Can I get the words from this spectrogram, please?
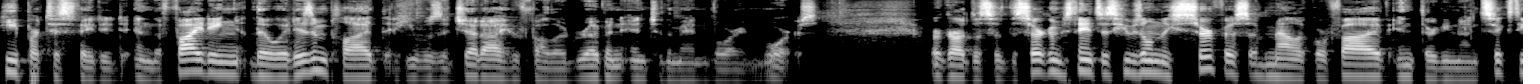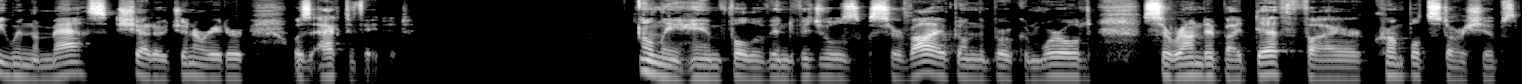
he participated in the fighting, though it is implied that he was a Jedi who followed Revan into the Mandalorian Wars. Regardless of the circumstances, he was on the surface of Malachor V in 3960 when the mass shadow generator was activated. Only a handful of individuals survived on the broken world, surrounded by death, fire, crumpled starships,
